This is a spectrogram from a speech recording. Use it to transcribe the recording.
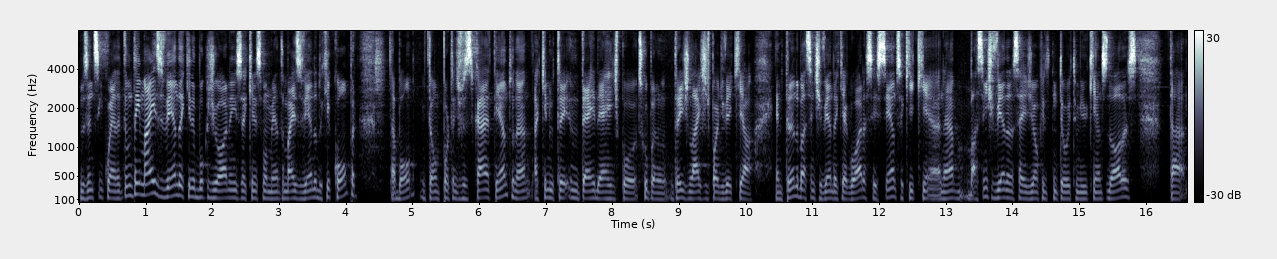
250. Então tem mais venda aqui no book de ordens aqui nesse momento, mais venda do que compra, tá bom? Então é importante você ficar atento, né? Aqui no, no TRDR, a gente, pô, desculpa, no Trade Light a gente pode ver aqui, ó, entrando bastante venda aqui agora, 600 aqui, que é né, bastante venda nessa região aqui de 38.500 dólares, tá?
